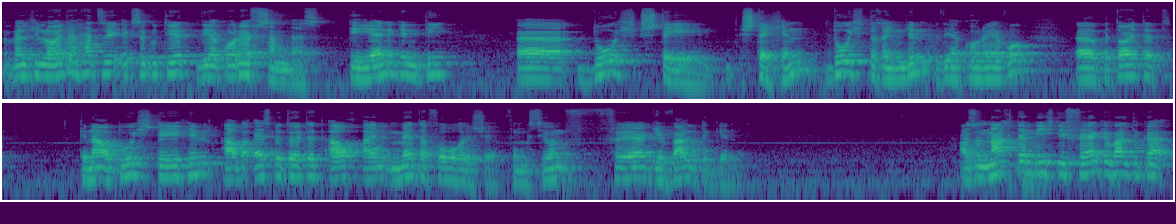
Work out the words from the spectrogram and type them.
welche Leute hat sie exekutiert? Der Korefsan das. Diejenigen, die äh, durchstehen, stechen, durchdringen, der Korevo, äh, bedeutet genau durchstehen, aber es bedeutet auch eine metaphorische Funktion, vergewaltigen. Also nachdem ich die Vergewaltiger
